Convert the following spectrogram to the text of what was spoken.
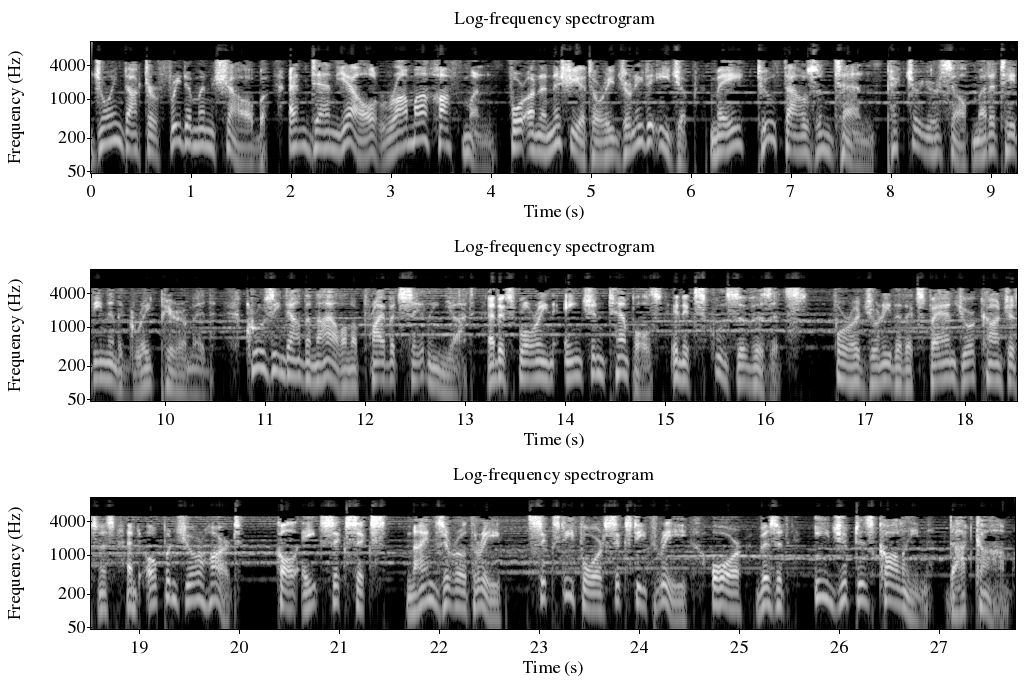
Join Dr. Friedemann Schaub and Danielle Rama Hoffman for an initiatory journey to Egypt, May 2010. Picture yourself meditating in the Great Pyramid, cruising down the Nile on a private sailing yacht, and exploring ancient temples in exclusive visits. For a journey that expands your consciousness and opens your heart, call 866-903-6463 or visit egyptiscalling.com.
